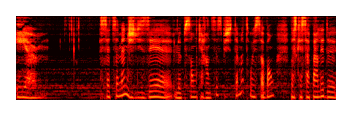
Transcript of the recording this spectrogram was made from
Et euh, cette semaine, je lisais euh, le psaume 46, puis j'ai tellement trouvé ça bon parce que ça parlait de,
